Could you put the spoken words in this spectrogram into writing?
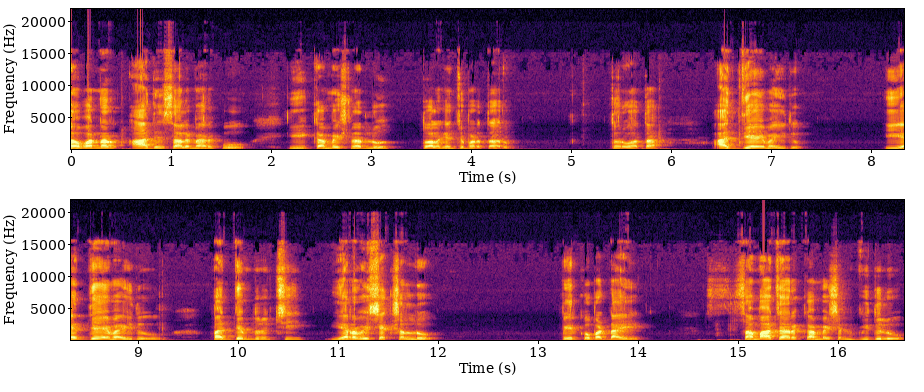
గవర్నర్ ఆదేశాల మేరకు ఈ కమిషనర్లు తొలగించబడతారు. తరువాత అధ్యాయం ఐదు ఈ అధ్యాయం ఐదు పద్దెనిమిది నుంచి ఇరవై సెక్షన్లు పేర్కొబడ్డాయి. సమాచార కమిషన్ విధులు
